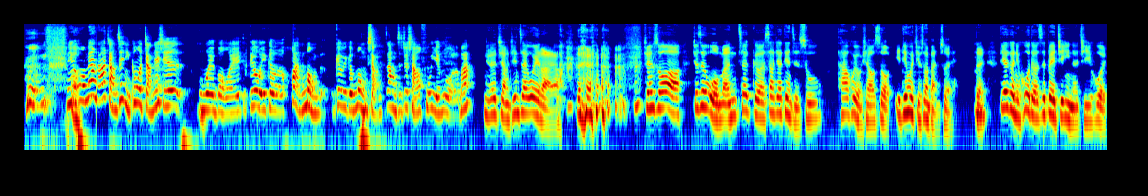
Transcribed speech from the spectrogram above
你我没有拿到奖金，你跟我讲那些微博，哎，给我一个幻梦的，给我一个梦想，这样子就想要敷衍我了吗？你的奖金在未来啊。对，先说啊，就是我们这个上架电子书，它会有销售，一定会结算版税。对，第二个，你获得是被经营的机会，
